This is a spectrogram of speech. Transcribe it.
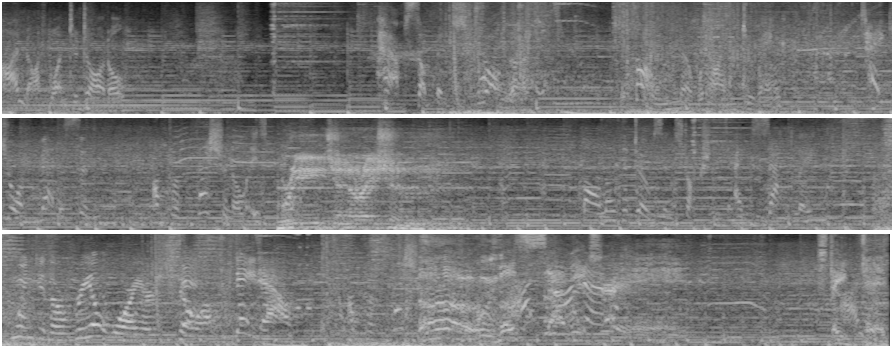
I'm not one to dawdle. Have something stronger. I know what I'm doing. Take your medicine. A professional is. Regeneration. Follow the dose instructions exactly. When do the real warriors show up? Stay down. Oh, the savagery! Stay dead,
